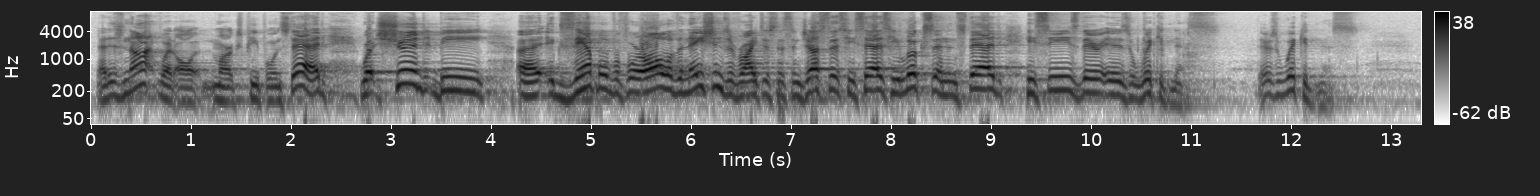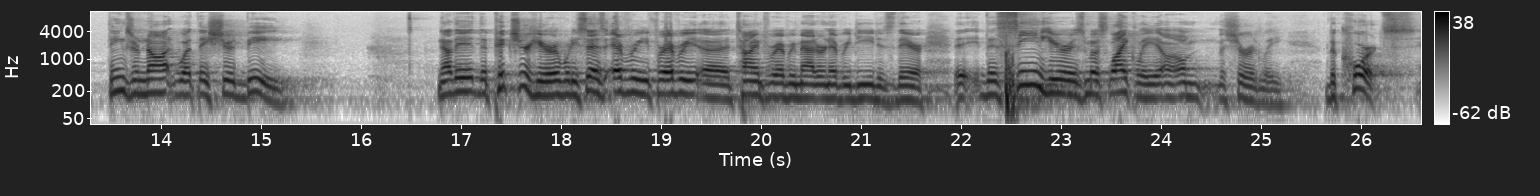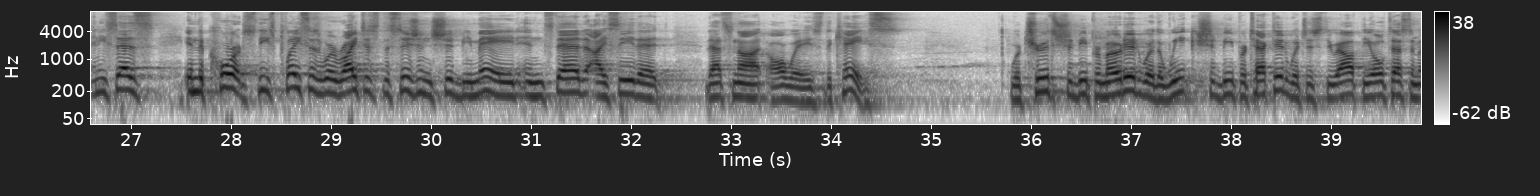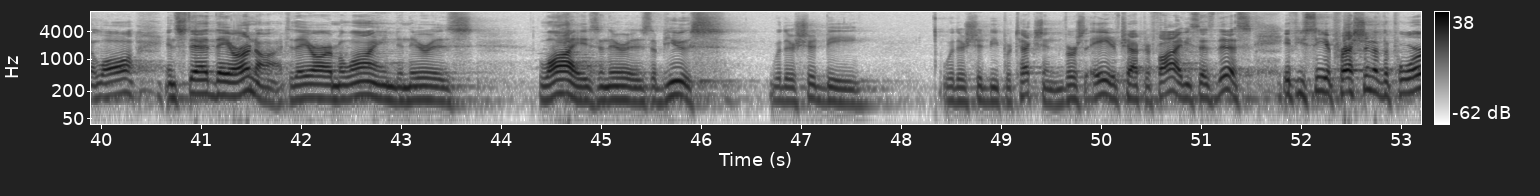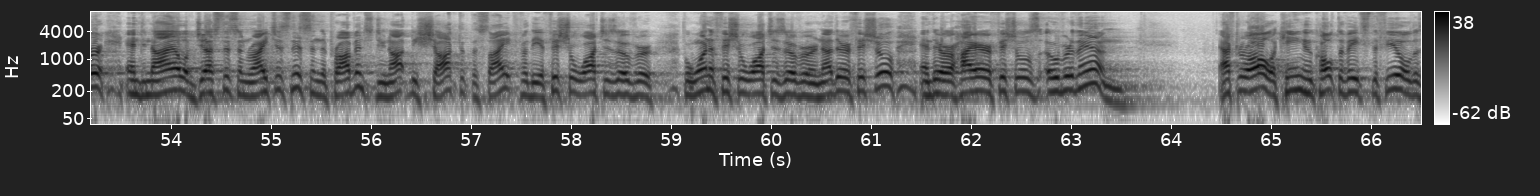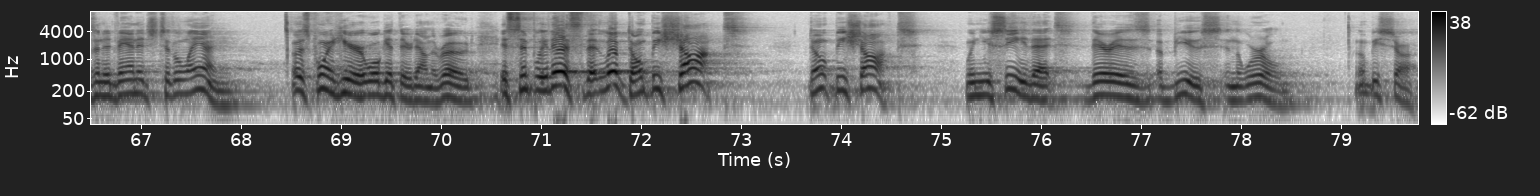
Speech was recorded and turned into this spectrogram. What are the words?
that is not what marks people. Instead, what should be an example before all of the nations of righteousness and justice, he says he looks and instead he sees there is wickedness. There's wickedness. Things are not what they should be. Now, the, the picture here, what he says, every, for every uh, time, for every matter, and every deed is there. The scene here is most likely, um, assuredly, the courts. And he says, in the courts, these places where righteous decisions should be made, instead, I see that that's not always the case where truth should be promoted, where the weak should be protected, which is throughout the Old Testament law. Instead, they are not. They are maligned, and there is lies, and there is abuse, where there should be. Where there should be protection. Verse 8 of chapter 5, he says this If you see oppression of the poor and denial of justice and righteousness in the province, do not be shocked at the sight, for the official watches over, for one official watches over another official, and there are higher officials over them. After all, a king who cultivates the field is an advantage to the land. Well, this point here, we'll get there down the road, is simply this that look, don't be shocked. Don't be shocked when you see that there is abuse in the world. Don't be shocked.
